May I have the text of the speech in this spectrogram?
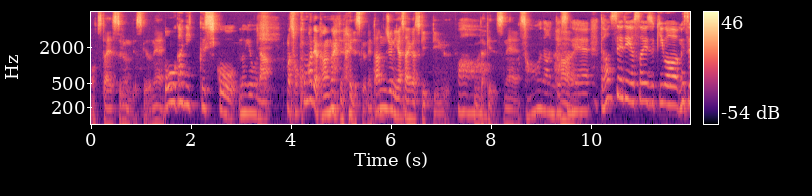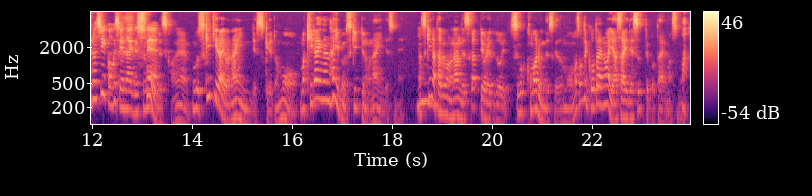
お伝えするんですけどね。オーガニック志向のような。まあ、そこまでは考えてないですけどね。単純に野菜が好きっていうだけですね。そうなんですね、男性で野菜好きは珍しいかもしれないですね。そうですかね。僕好き嫌いはないんですけれども、まあ嫌いがない分好きっていうのもないんですね。まあ好きな食べ物何ですかって言われるとすごく困るんですけども、まあその時答えるのは野菜ですって答えますね。あ、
